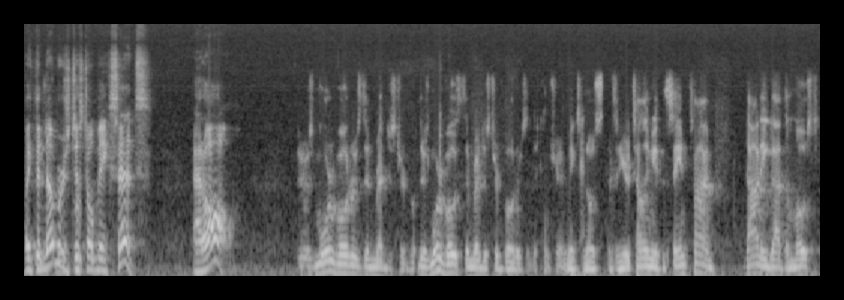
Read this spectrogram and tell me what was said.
Like the There's- numbers just don't make sense at all. There's more voters than registered. There's more votes than registered voters in the country. It makes no sense. And you're telling me at the same time, Donnie got the most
